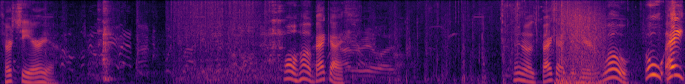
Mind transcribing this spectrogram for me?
Search the area. Whoa, huh, bad guys. I didn't know there's bad guys in here. Whoa. Oh, hey.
